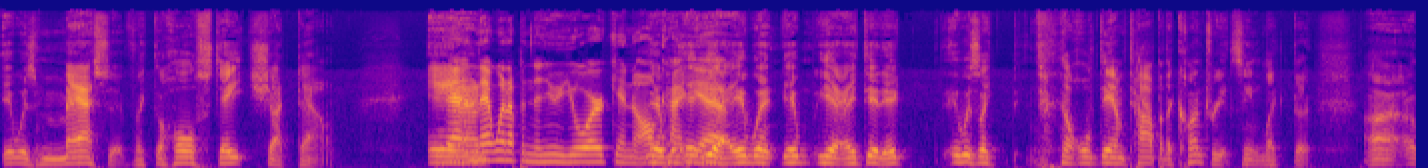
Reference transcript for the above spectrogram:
It was massive, like the whole state shut down. And, yeah, and that went up into New York and all kinds. it- Yeah, it went. It, yeah, it did. It it was like the whole damn top of the country. It seemed like the, uh,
